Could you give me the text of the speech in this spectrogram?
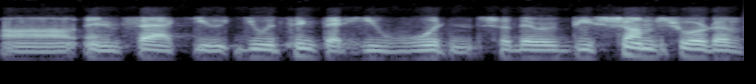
Uh, and in fact, you you would think that he wouldn't. So there would be some sort of,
